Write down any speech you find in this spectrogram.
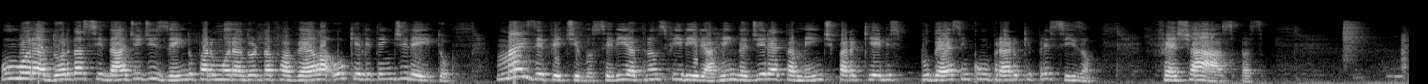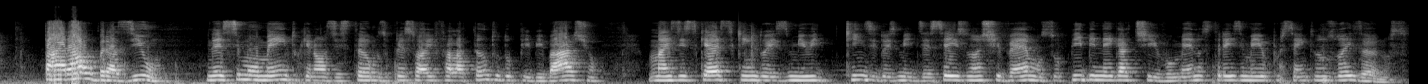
um morador da cidade dizendo para o morador da favela o que ele tem direito. Mais efetivo seria transferir a renda diretamente para que eles pudessem comprar o que precisam. Fecha aspas. Para o Brasil, nesse momento que nós estamos, o pessoal aí fala tanto do PIB baixo, mas esquece que em 2015 e 2016 nós tivemos o PIB negativo, menos 3,5% nos dois anos.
